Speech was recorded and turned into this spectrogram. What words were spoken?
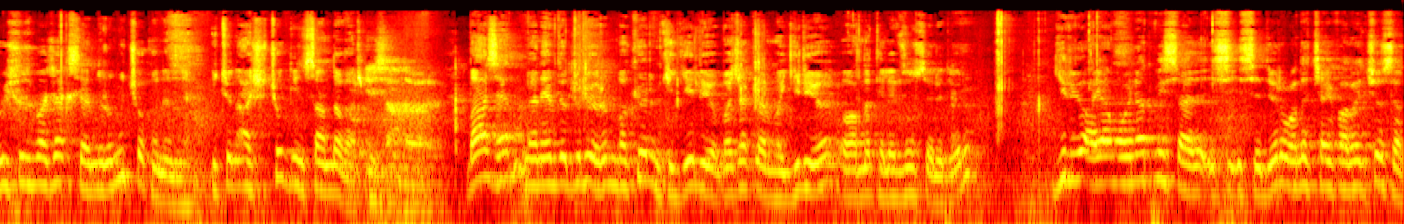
huysuz bacak sendromu çok önemli. Bütün aşı çok insanda var. İnsanda var. Bazen ben evde duruyorum bakıyorum ki geliyor bacaklarıma giriyor. O anda televizyon seyrediyorum. Giriyor ayağımı oynatmayı hissediyorum. O anda çay falan içiyorsam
